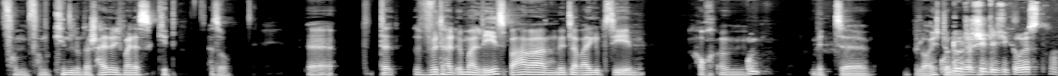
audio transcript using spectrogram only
vom, vom Kindle unterscheidet. Ich meine, das geht, also äh, das wird halt immer lesbarer. Mittlerweile gibt's die eben auch ähm, mit äh, Beleuchtung. Und unterschiedliche Größen.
